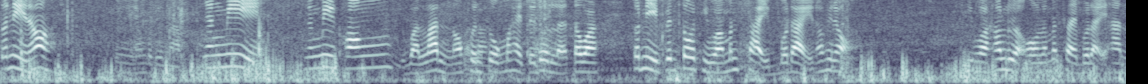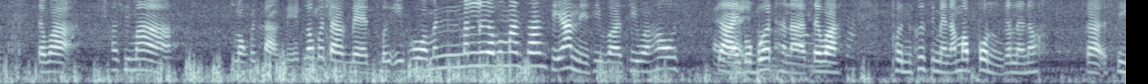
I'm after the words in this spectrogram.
ตัวนี้เนาะตัวนี้ยังบ่ได้นับยังมียังมีของวาลั่นเนาะเพิ่นส่งมาให้แต่ดนแล้วแต่ว่าตัวนี้เป็นตัวที่ว่ามันใส่บ่ได้เนาะพี่น้องที่ว่าเฮาเลือกออกแล้วมันใส่บ่ได้หั่นแต่ว่าเฮาสิมาลองไปตากแดดลองไปตากแดดเบิ่งอีกเพราะว่ามันมันเหลือประมาณ3 4อันนี่ที่ว่าที่ว่าเฮาจ่ายบ่เบิดหั่นน่ะแต่ว่าเพิ่นคือสิแม่นเอามาป่นกันเลยเนาะก็สิ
